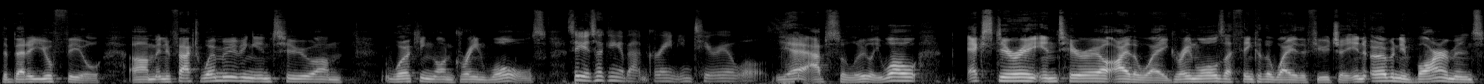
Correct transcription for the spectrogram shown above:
the better you'll feel. Um, and in fact, we're moving into um, working on green walls. So you're talking about green interior walls. Yeah, absolutely. Well, exterior, interior, either way. Green walls, I think, are the way of the future. In urban environments,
